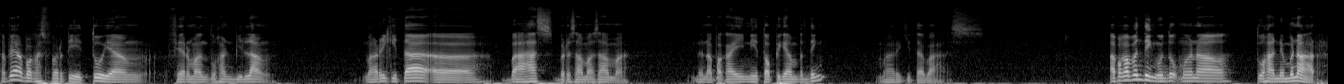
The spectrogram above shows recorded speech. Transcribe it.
Tapi apakah seperti itu yang firman Tuhan bilang? Mari kita eh, bahas bersama-sama. Dan apakah ini topik yang penting? Mari kita bahas. Apakah penting untuk mengenal Tuhan yang benar?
